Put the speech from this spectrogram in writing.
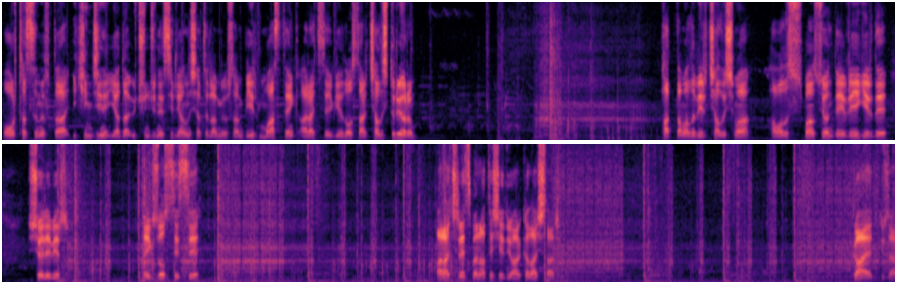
orta sınıfta ikinci ya da üçüncü nesil yanlış hatırlamıyorsam bir Mustang araç sevgili dostlar çalıştırıyorum. Patlamalı bir çalışma, havalı süspansiyon devreye girdi. Şöyle bir egzoz sesi. Araç resmen ateş ediyor arkadaşlar. Gayet güzel.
